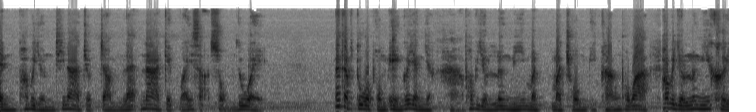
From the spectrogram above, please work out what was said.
เป็นภาพยนตร์ที่น่าจดจำและน่าเก็บไว้สะสมด้วย แม้แต่ตัวผมเองก็ยังอยากหาภาพยนตร์เรื่องนี้มามาชมอีกครั้ง เพราะว่าภาพยนตร์เรื่องนี้เคย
